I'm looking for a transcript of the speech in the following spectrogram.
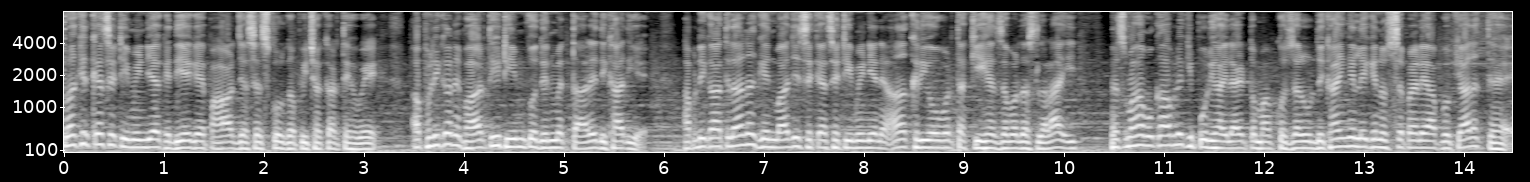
तो आखिर कैसे टीम इंडिया के दिए गए पहाड़ जैसे स्कोर का पीछा करते हुए अफ्रीका ने भारतीय टीम को दिन में तारे दिखा दिए? अपनी कातिलाना गेंदबाजी से कैसे टीम इंडिया ने आखिरी ओवर तक की है ज़बरदस्त लड़ाई? इस महामुकाबले की पूरी हाईलाइट तो हम आपको ज़रूर दिखाएँगे, लेकिन उससे पहले आपको क्या लगता है?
